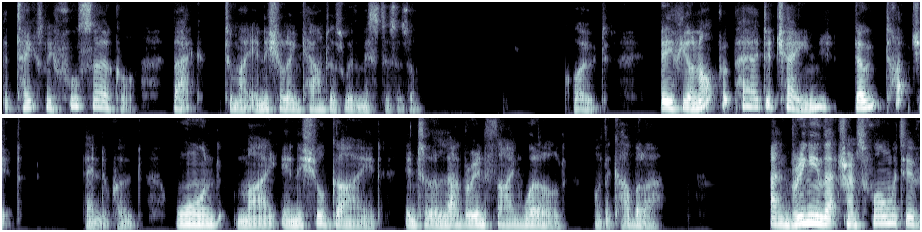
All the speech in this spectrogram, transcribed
that takes me full circle back to my initial encounters with mysticism. Quote, if you're not prepared to change, don't touch it. End of quote warned my initial guide into the labyrinthine world of the Kabbalah. And bringing that transformative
